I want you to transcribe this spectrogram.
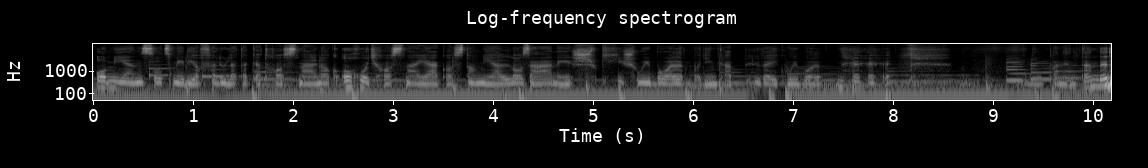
amilyen szocmédia felületeket használnak, ahogy használják azt, amilyen lazán és kisújból, vagy inkább hüvelykújból pun intended,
